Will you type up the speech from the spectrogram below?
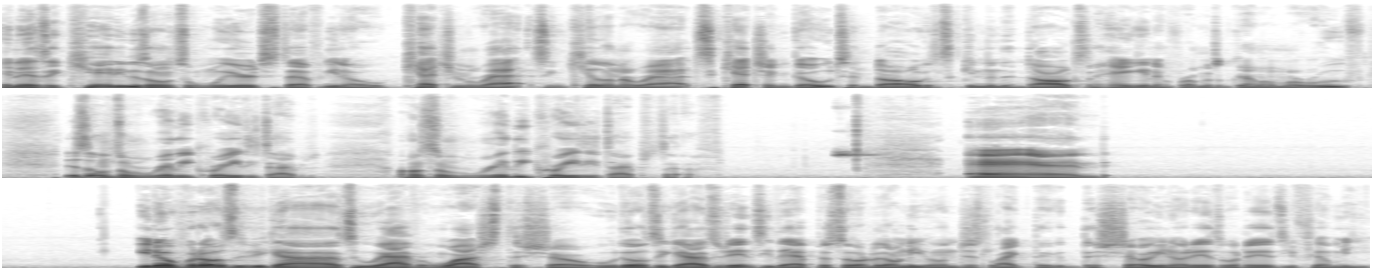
And as a kid, he was on some weird stuff, you know, catching rats and killing the rats, catching goats and dogs, skinning the dogs and hanging them from his grandma's roof. This on some really crazy type, on some really crazy type stuff. And you know, for those of you guys who haven't watched the show, who those of you guys who didn't see the episode or don't even just like the, the show, you know, it is what it is. You feel me?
